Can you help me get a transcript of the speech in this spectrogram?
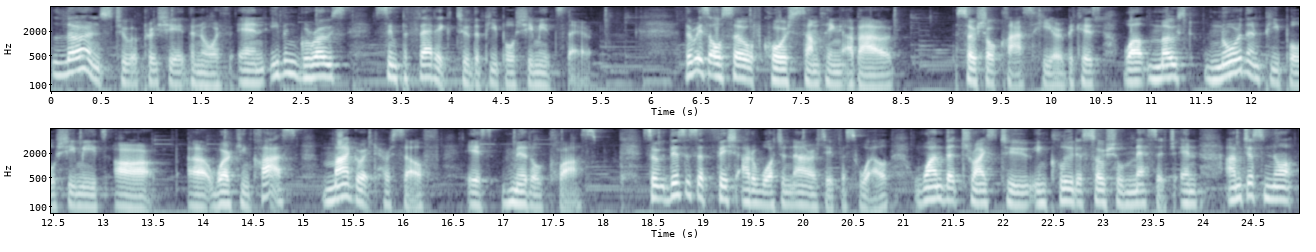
learns to appreciate the North and even grows sympathetic to the people she meets there. There is also, of course, something about social class here because while most northern people she meets are uh, working class, Margaret herself is middle class. So this is a fish out of water narrative as well, one that tries to include a social message. And I'm just not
